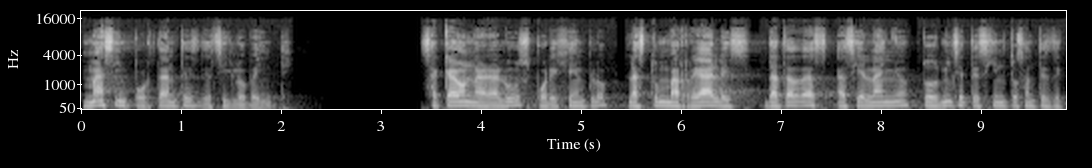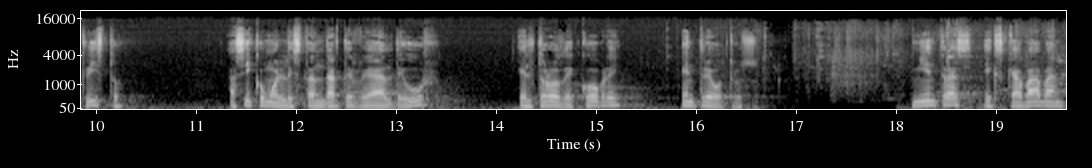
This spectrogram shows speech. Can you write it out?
más importantes del siglo XX. Sacaron a la luz, por ejemplo, las tumbas reales datadas hacia el año 2700 a.C., así como el estandarte real de Ur, el toro de cobre, entre otros. Mientras excavaban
